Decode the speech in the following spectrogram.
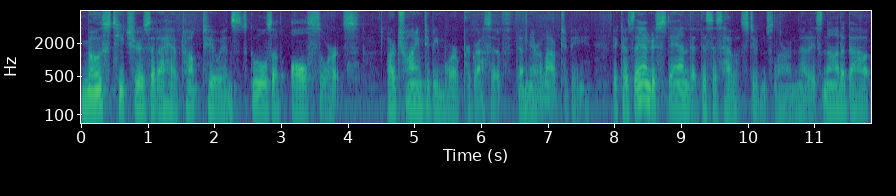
Most teachers that I have talked to in schools of all sorts are trying to be more progressive than they're allowed to be because they understand that this is how students learn, that it's not about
